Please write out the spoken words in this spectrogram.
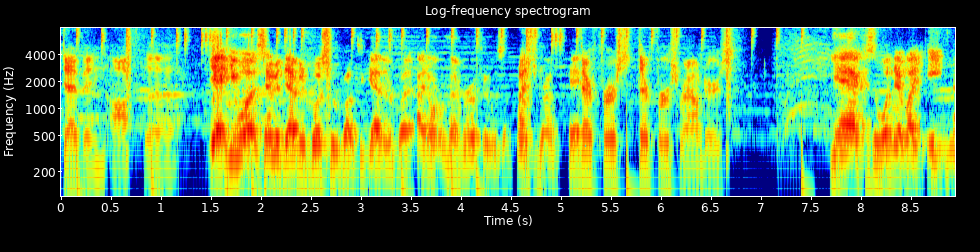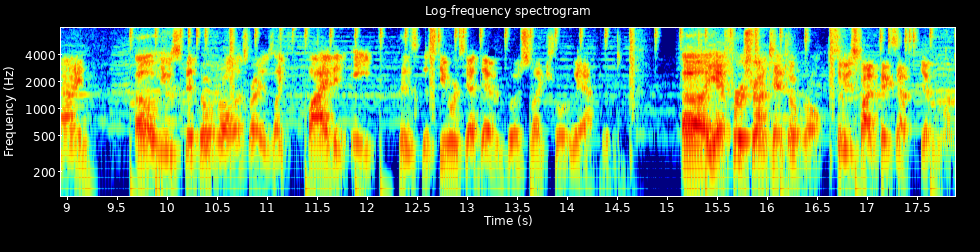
Devin off the Yeah, he was. Him and Devin Bush were both together, but I don't remember if it was a first I- round pick. their first their first rounders. Yeah, because it wasn't it like eight and nine. Oh, he was fifth overall. That's right. It was like five and eight because the Steelers got Devin Bush like shortly after. Uh, yeah, first round, tenth overall. So he's five picks after Devin White.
